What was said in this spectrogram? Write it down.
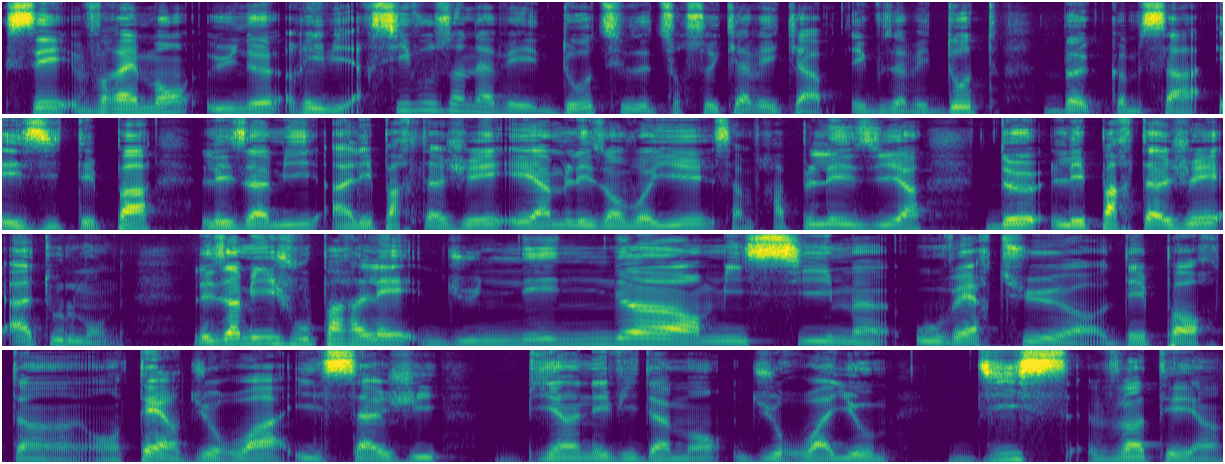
que c'est vraiment une rivière. Si vous en avez d'autres, si vous êtes sur ce KVK et que vous avez d'autres bugs comme ça, n'hésitez pas, les amis, à les partager et à me les envoyer. Ça me fera plaisir de les partager à tout le monde. Les amis, je vous parlais d'une énormissime ouverture des portes hein, en terre du roi. Il s'agit bien évidemment du royaume 10-21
